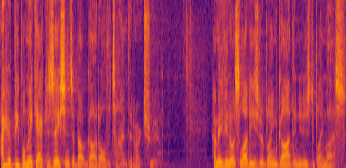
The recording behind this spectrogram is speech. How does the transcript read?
I hear people make accusations about God all the time that aren't true. How many of you know it's a lot easier to blame God than it is to blame us?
